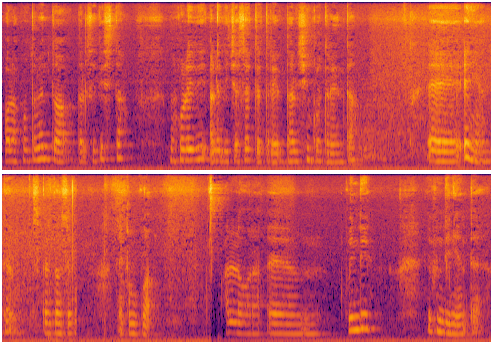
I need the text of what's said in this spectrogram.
ho l'appuntamento dal setista mercoledì alle 17.30 alle 5.30 e, e niente aspetta un secondo. Eccomi qua. Allora ehm, quindi? E quindi niente.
